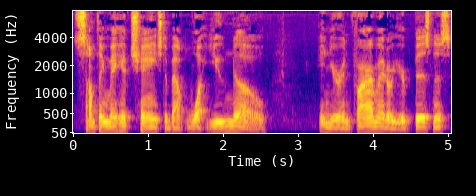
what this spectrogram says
something may have changed about what you know in your environment or your business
